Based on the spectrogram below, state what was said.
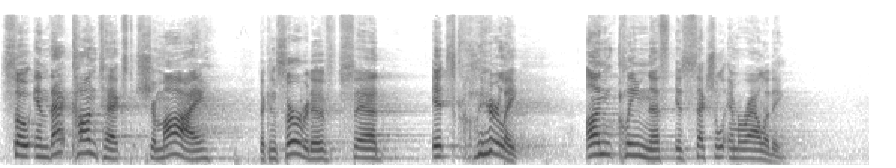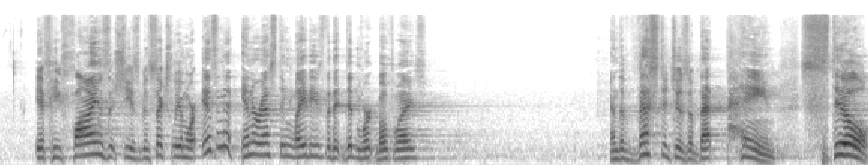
So, in that context, Shammai, the conservative, said it's clearly uncleanness is sexual immorality if he finds that she has been sexually immoral. Isn't it interesting, ladies, that it didn't work both ways? And the vestiges of that pain still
